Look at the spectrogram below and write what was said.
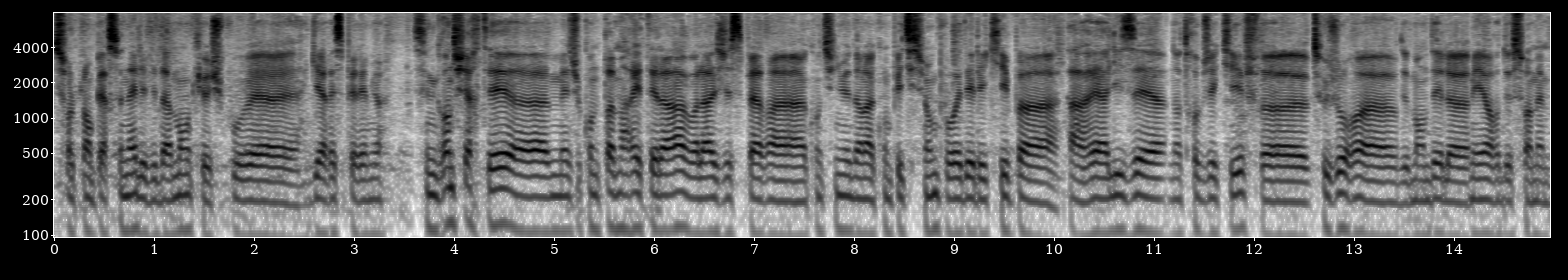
Sur le plan personnel, évidemment que je pouvais guère espérer mieux. C'est une grande fierté, euh, mais je compte pas m'arrêter là. Voilà, j'espère euh, continuer dans la compétition pour aider l'équipe à, réaliser notre objectif, euh, toujours demander le meilleur de soi-même.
